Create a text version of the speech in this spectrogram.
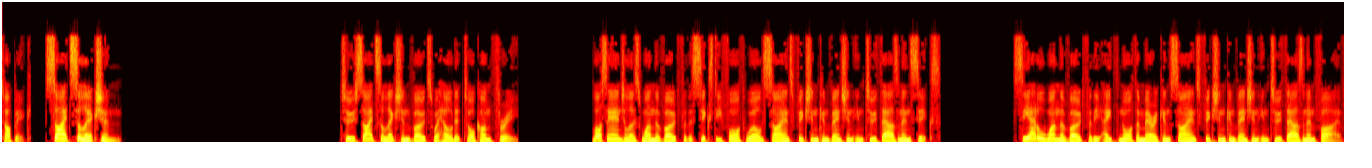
Topic: Site selection. Two site selection votes were held at Torcon 3. Los Angeles won the vote for the 64th World Science Fiction Convention in 2006. Seattle won the vote for the 8th North American Science Fiction Convention in 2005.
